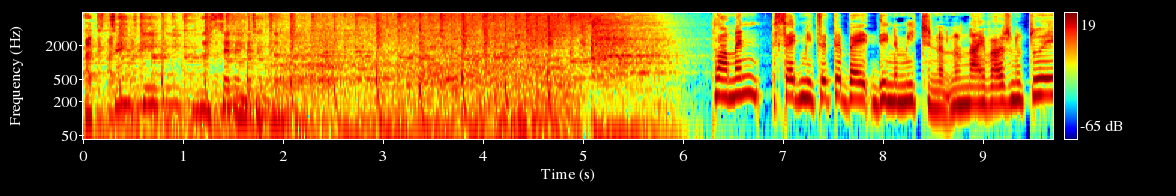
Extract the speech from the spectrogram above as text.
Акценти на седмицата. Пламен, седмицата бе динамична, но най-важното е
